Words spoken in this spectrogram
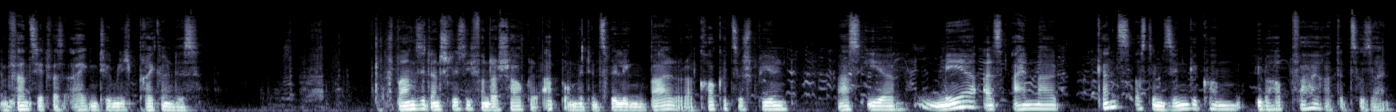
empfand sie etwas eigentümlich Prickelndes. Sprang sie dann schließlich von der Schaukel ab, um mit den Zwillingen Ball oder Krocke zu spielen, war es ihr mehr als einmal ganz aus dem Sinn gekommen, überhaupt verheiratet zu sein.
